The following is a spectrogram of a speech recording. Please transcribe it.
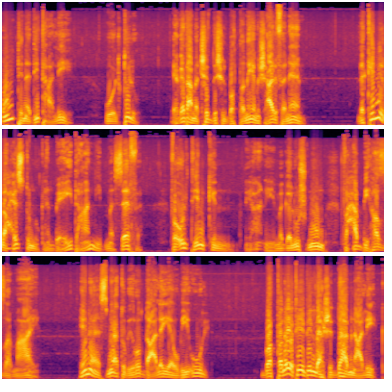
قمت ناديت عليه وقلت له يا جدع ما تشدش البطانية مش عارف أنام. لكني لاحظت إنه كان بعيد عني بمسافة فقلت يمكن يعني ما جالوش نوم فحب يهزر معايا. هنا سمعته بيرد عليا وبيقول بطانية إيه دي اللي هشدها من عليك؟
